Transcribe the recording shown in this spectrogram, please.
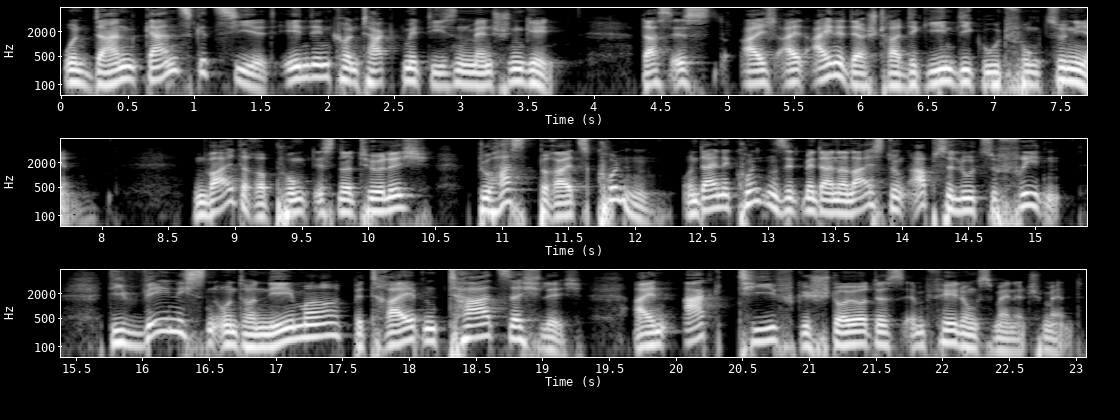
und dann ganz gezielt in den Kontakt mit diesen Menschen gehen. Das ist eigentlich eine der Strategien, die gut funktionieren. Ein weiterer Punkt ist natürlich, du hast bereits Kunden und deine Kunden sind mit deiner Leistung absolut zufrieden. Die wenigsten Unternehmer betreiben tatsächlich ein aktiv gesteuertes Empfehlungsmanagement.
